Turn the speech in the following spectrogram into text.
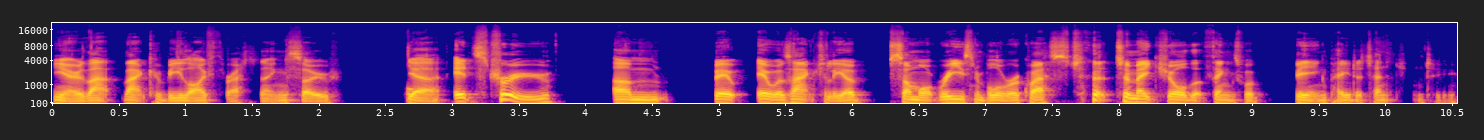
you know that that could be life threatening. So, yeah, it's true. Um, but it, it was actually a somewhat reasonable request to make sure that things were being paid attention to.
